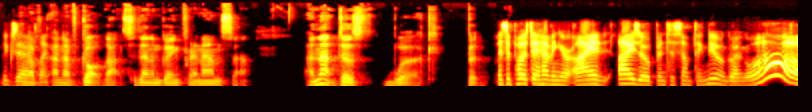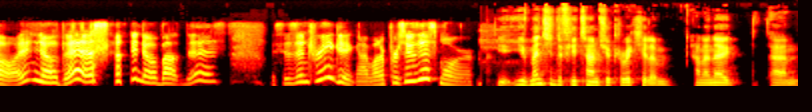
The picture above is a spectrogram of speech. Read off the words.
Exactly. And I've, and I've got that. So then I'm going for an answer. And that does work. But as opposed to having your eye, eyes open to something new and going, "Oh, I didn't know this. I didn't know about this. This is intriguing. I want to pursue this more." You, have mentioned a few times your curriculum, and I know um,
